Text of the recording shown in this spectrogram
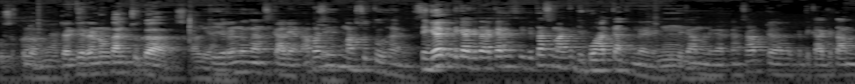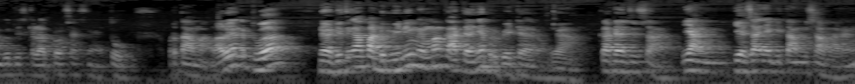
sebelumnya dan direnungkan juga sekalian. Direnungkan sekalian. Apa sih maksud Tuhan? Sehingga ketika kita ekaristi kita semakin dikuatkan sebenarnya Hmm. ketika mendengarkan sabda, ketika kita mengikuti segala prosesnya itu. Pertama. Lalu yang kedua, nah di tengah pandemi ini memang keadaannya berbeda. Ya. keadaan susah yang biasanya kita misal bareng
